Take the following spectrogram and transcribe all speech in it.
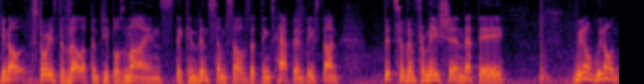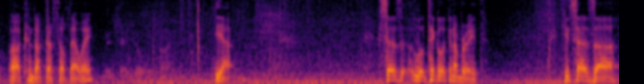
you know, stories develop in people's minds. They convince themselves that things happen based on bits of information that they. We don't. We don't uh, conduct ourselves that way. They change over time. Yeah. Says, take a look at number eight. He says, uh,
